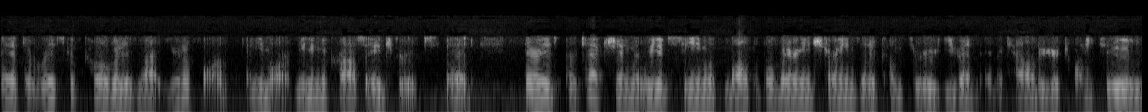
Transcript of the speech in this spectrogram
that the risk of COVID is not uniform anymore, meaning across age groups. That there is protection that we have seen with multiple variant strains that have come through even in the calendar year 22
